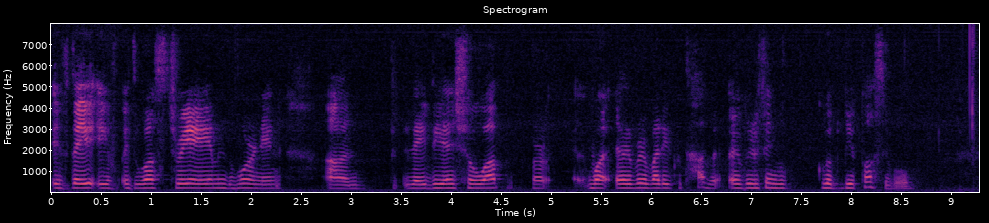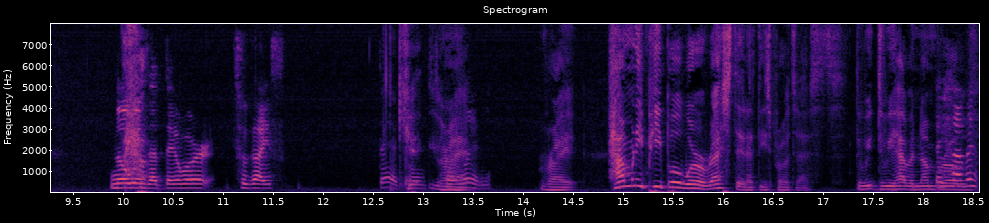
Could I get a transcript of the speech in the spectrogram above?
if they if it was 3 a.m. in the morning and they didn't show up, or what everybody could have it, everything could be possible. Knowing that there were two guys dead right. already. Right. How many people were arrested at these protests? Do we do we have a number they of? Haven't,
